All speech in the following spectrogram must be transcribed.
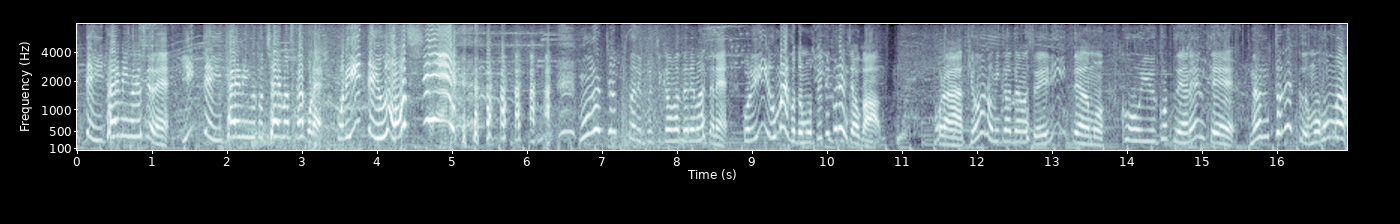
いっていいタイミングですよね。いっていいタイミングとちゃいますか？これ。これいってうわ惜しい！もうちょっとでぶちかまされましたね。これいいうまいこと持っていってくれんちゃうか？ほら今日の味方の人エリートはもうこういうことやねんってなんとなくもうほんま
